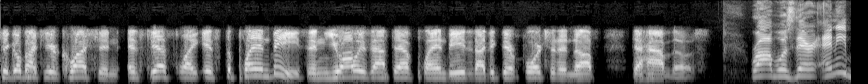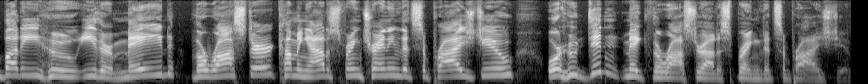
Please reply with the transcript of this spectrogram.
to go back to your question, it's just like it's the plan Bs, and you always have to have plan Bs, and I think they're fortunate enough to have those. Rob, was there anybody who either made the roster coming out of spring training that surprised you, or who didn't make the roster out of spring that surprised you?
